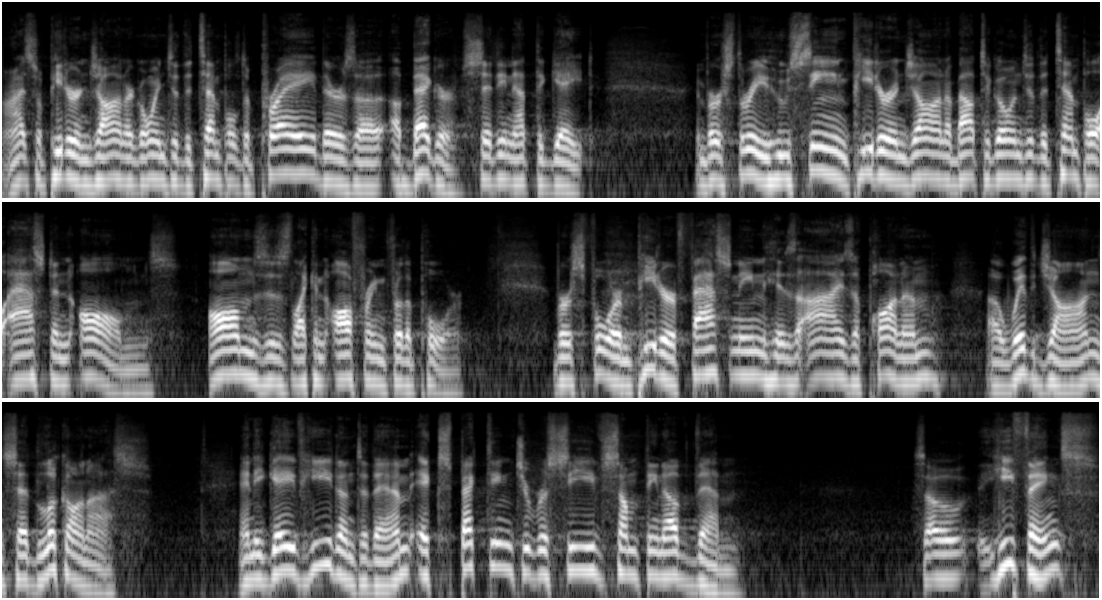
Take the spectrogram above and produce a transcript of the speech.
right, so Peter and John are going to the temple to pray. There's a, a beggar sitting at the gate. In verse 3, who seeing Peter and John about to go into the temple asked an alms. Alms is like an offering for the poor. Verse 4, and Peter, fastening his eyes upon him uh, with John, said, Look on us. And he gave heed unto them, expecting to receive something of them. So he thinks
